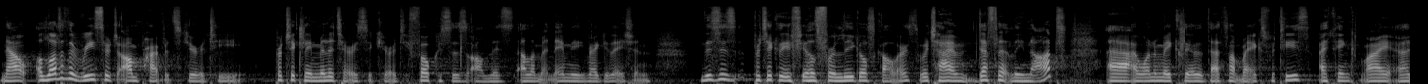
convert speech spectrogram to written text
Now, a lot of the research on private security, particularly military security, focuses on this element, namely regulation. This is particularly a field for legal scholars, which I am definitely not. Uh, I want to make clear that that's not my expertise. I think my uh,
